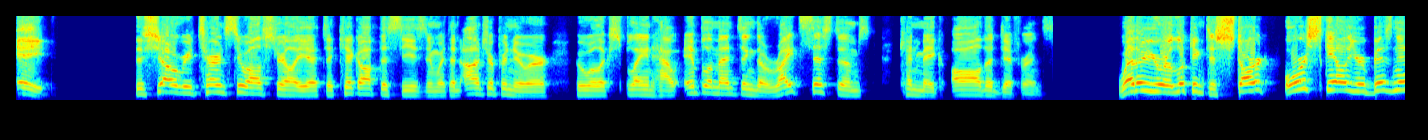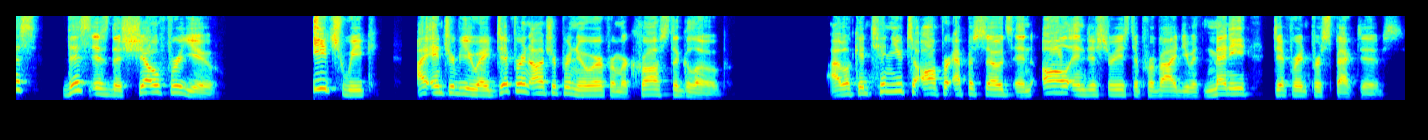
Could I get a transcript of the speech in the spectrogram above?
eight. The show returns to Australia to kick off the season with an entrepreneur who will explain how implementing the right systems can make all the difference. Whether you are looking to start or scale your business, this is the show for you. Each week, I interview a different entrepreneur from across the globe. I will continue to offer episodes in all industries to provide you with many different perspectives.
